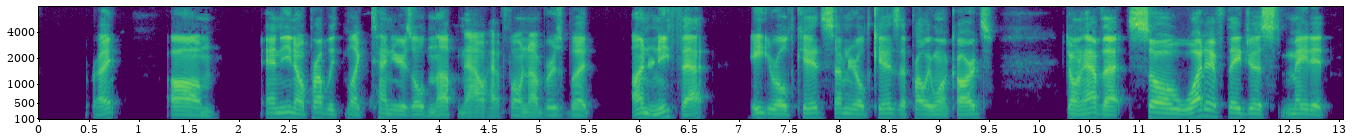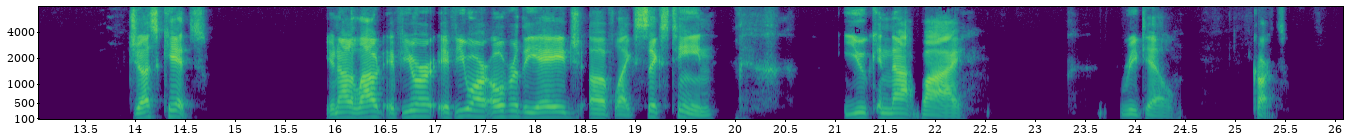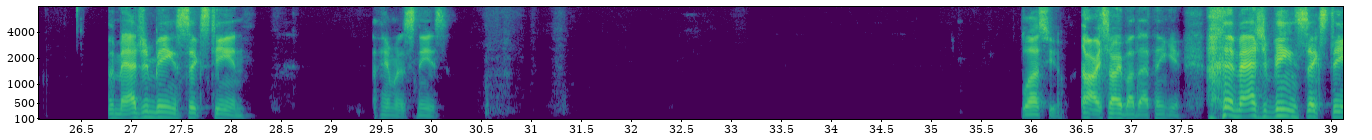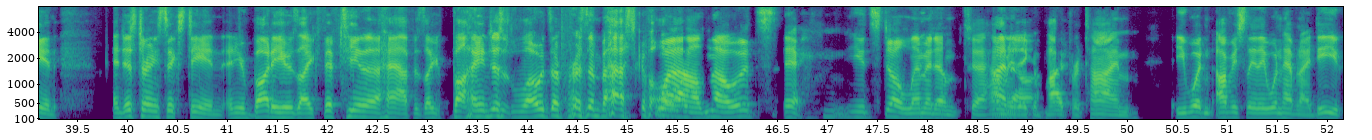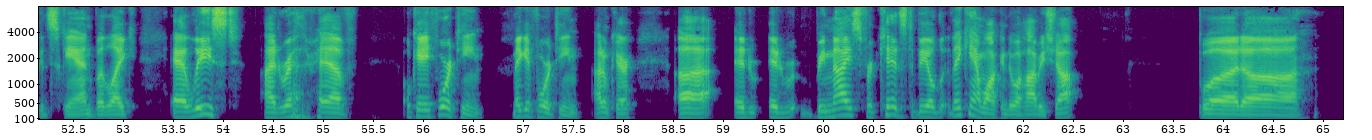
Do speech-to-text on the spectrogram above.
right? Um, and you know probably like 10 years old and up now have phone numbers but underneath that eight year old kids seven year old kids that probably want cards don't have that. So what if they just made it just kids? You're not allowed if you're if you are over the age of like 16 you cannot buy retail cards. Imagine being 16 i think i'm gonna sneeze Bless you. All right, sorry about that. Thank you. Imagine being 16 and just turning 16 and your buddy who's like 15 and a half is like buying just loads of Prizm basketball. Well no it's eh, you'd still limit them to how I many they can buy per time. You wouldn't obviously they wouldn't have an id you could scan but like at least i'd rather have okay 14 make it 14 i don't care. Uh it, it'd be nice for kids to be able to they can't walk into a hobby shop. But uh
